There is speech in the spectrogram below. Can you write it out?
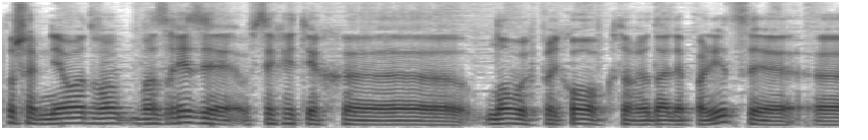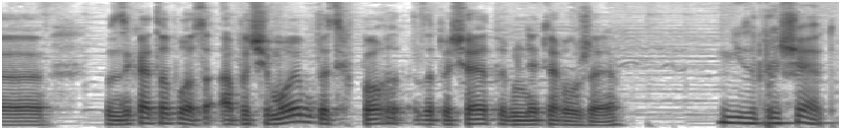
Слушай, мне вот в возрезе всех этих э, новых приколов, которые дали полиции, э, возникает вопрос, а почему им до сих пор запрещают применять оружие? Не запрещают.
